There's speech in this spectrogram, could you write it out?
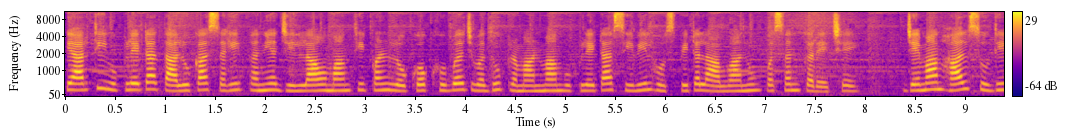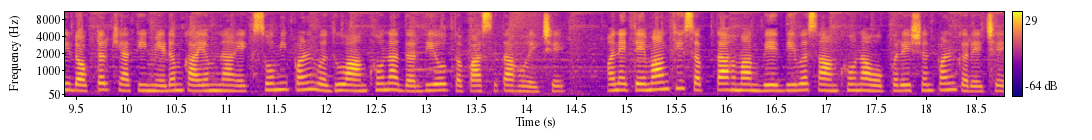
ત્યારથી ઉપલેટા તાલુકા સહિત અન્ય જિલ્લાઓમાંથી પણ લોકો ખૂબ જ વધુ પ્રમાણમાં ઉપલેટા સિવિલ હોસ્પિટલ આવવાનું પસંદ કરે છે. જેમાં હાલ સુધી ડોક્ટર ખ્યાતિ મેડમ કાયમના એકસોમી પણ વધુ આંખોના દર્દીઓ તપાસતા હોય છે અને તેમાંથી સપ્તાહમાં બે દિવસ આંખોના ઓપરેશન પણ કરે છે.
